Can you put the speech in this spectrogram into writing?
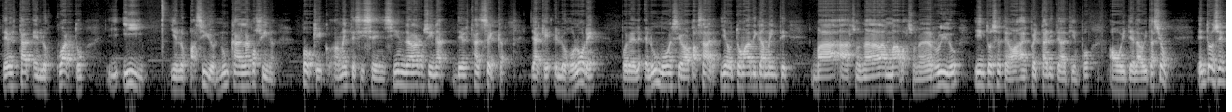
debe estar en los cuartos y, en los pasillos, nunca en la cocina, porque obviamente si se enciende la cocina debe estar cerca, ya que los olores por el humo se va a pasar y automáticamente va a sonar la alarma, va a sonar el ruido y entonces te vas a despertar y te da tiempo a oírte la habitación. Entonces,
